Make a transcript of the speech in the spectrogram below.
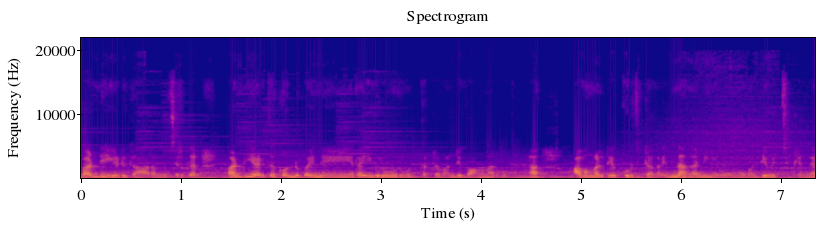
வண்டி எடுக்க ஆரம்பிச்சிருக்காரு. வண்டி எடுத்து கொண்டு போய் நேராக இவர் ஒரு ஒருத்தர்கிட்ட வண்டி வாங்கினார் பார்த்தீங்கன்னா அவங்கள்ட்டே கொடுத்துட்டாங்க. இந்தாங்க நீங்கள் உங்கள் வண்டி வச்சுக்கோங்க.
